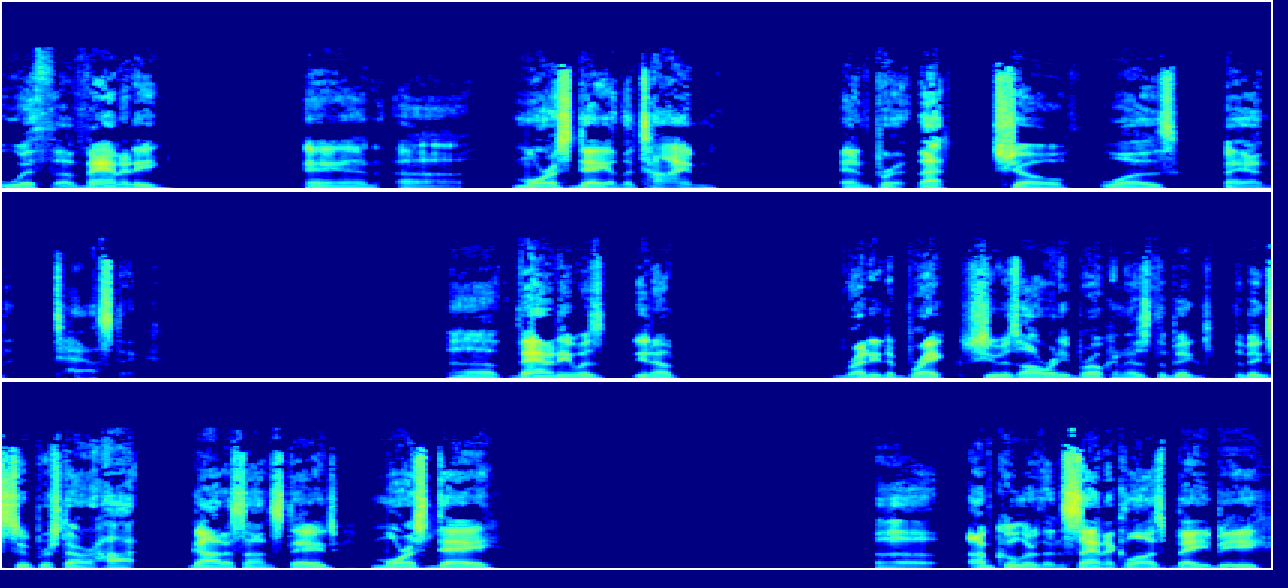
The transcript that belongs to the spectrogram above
with uh, Vanity and uh, Morris Day and the Time, and pr- that show was fantastic. Uh, Vanity was, you know, ready to break. She was already broken as the big, the big superstar, hot goddess on stage. Morris Day. Uh, I'm cooler than Santa Claus, baby.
